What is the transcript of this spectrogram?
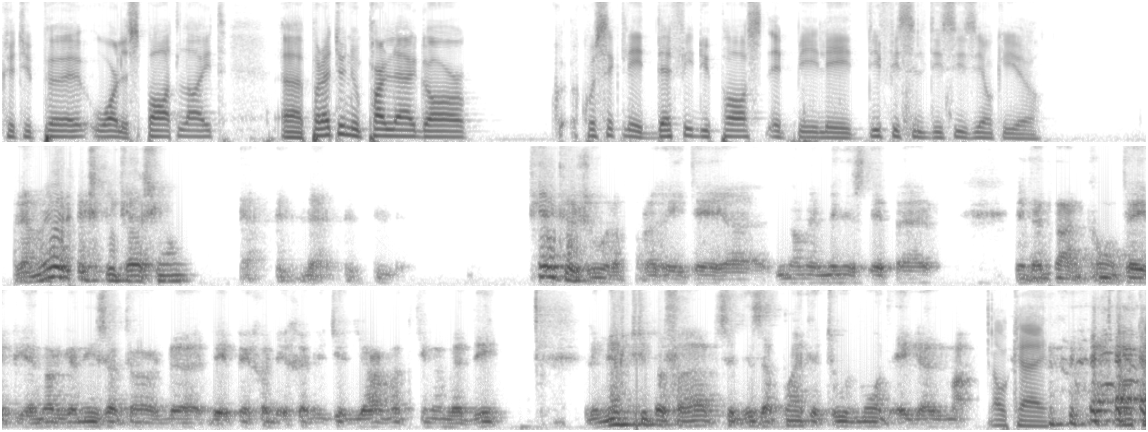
que tu peux voir le spotlight. Euh, Pourrais-tu nous parler encore quoi c'est que les défis du poste et puis les difficiles décisions qu'il y a? La meilleure explication, quelques jours après avoir été euh, nommé ministre des Pères, j'étais dans le comté, puis un organisateur de, des péchés de Yarmouth qui m'avait dit le mieux que tu peux faire, c'est désappointer tout le monde également. OK. OK.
